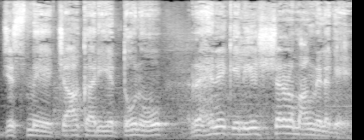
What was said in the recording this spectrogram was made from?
जिसमें जाकर ये दोनों रहने के लिए शरण मांगने लगे।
